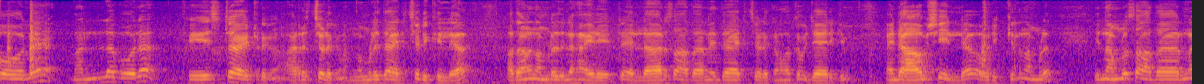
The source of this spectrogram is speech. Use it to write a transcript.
പോലെ നല്ല പോലെ പേസ്റ്റ് ആയിട്ട് എടുക്കണം അരച്ചെടുക്കണം. നമ്മളിത് അരിച്ചെടുക്കില്ല. അതാണ് നമ്മുടെ ഇതിന്റെ ഹൈലൈറ്റ് എല്ലാവരും സാധാരണ ഇത് അരിച്ചെടുക്കണം എന്നൊക്കെ വിചാരിക്കും. അതിന്റെ ആവശ്യമില്ല. ഒരിക്കലും നമ്മൾ ഈ നമ്മൾ സാധാരണ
